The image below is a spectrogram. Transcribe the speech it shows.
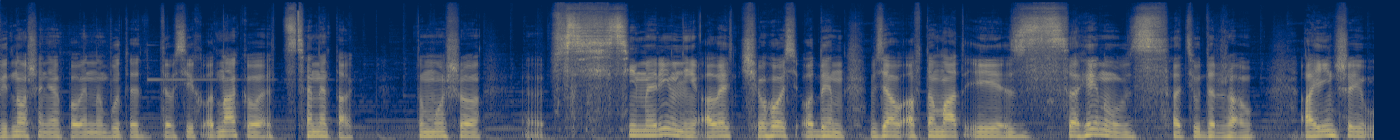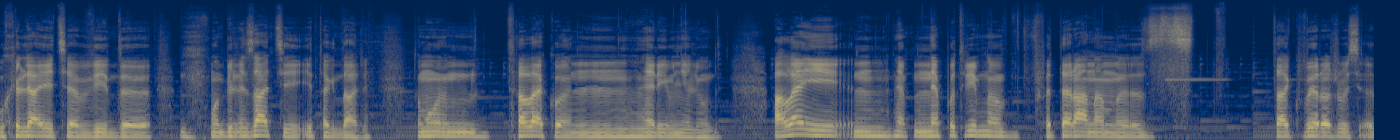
відношення повинно бути до всіх однакове, це не так. Тому що е, всі ми рівні, але чогось один взяв автомат і загинув за цю державу, а інший ухиляється від е, мобілізації і так далі. Тому далеко не рівні люди. Але і не, потрібно ветеранам, так виражусь, е,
